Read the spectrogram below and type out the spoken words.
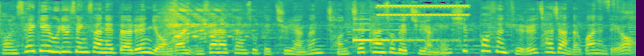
전 세계 의류 생산에 따른 연간 이산화탄소 배출량은 전체 탄소 배출량의 10%를 차지한다고 하는데요.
